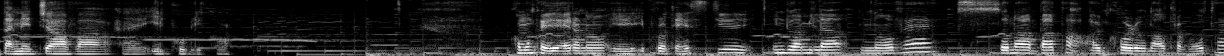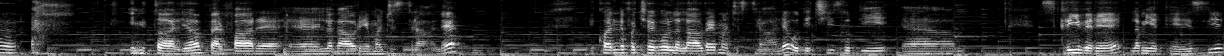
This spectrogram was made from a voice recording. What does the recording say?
danneggiava il pubblico. Comunque erano i, i protesti. In 2009 sono andata ancora un'altra volta in Italia per fare eh, la laurea magistrale e quando facevo la laurea magistrale ho deciso di eh, scrivere la mia tesi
